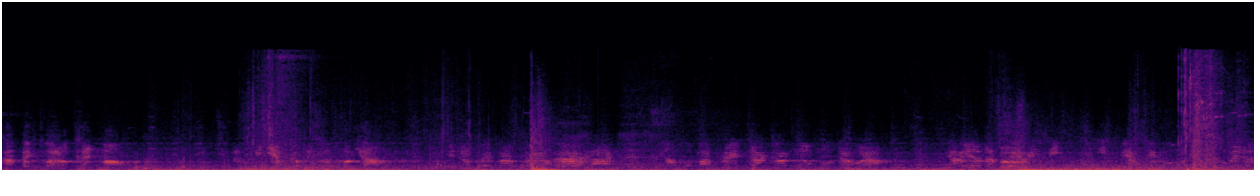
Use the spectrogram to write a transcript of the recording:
Rappelle-toi l'entraînement. Tu veux finir comme les autres gars. Et ne fais pas peur. Il n'en faut pas plus d'un comme nous pour t'avoir. Y'a rien à faire ici. Dispersez-vous, trouvez-le.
